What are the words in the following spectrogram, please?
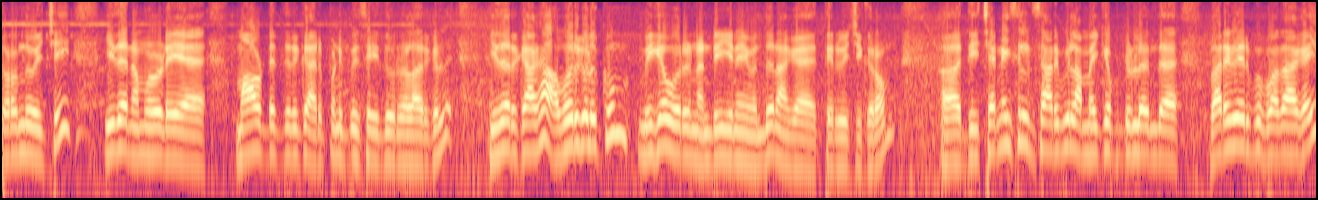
திறந்து வச்சு இதை நம்மளுடைய மாவட்டத்திற்கு அர்ப்பணிப்பு செய்துள்ளார்கள். இதற்காக அவர்களுக்கும் மிக ஒரு நன்றியினை வந்து நாங்கள் தெரிவிச்சுக்கிறோம். தி சென்னை சில்க் சார்பில் அமைக்கப்பட்டுள்ள இந்த வரவேற்பு பதாகை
